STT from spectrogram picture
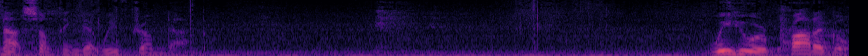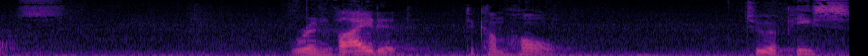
not something that we've drummed up. We who are prodigals were invited to come home to a peace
